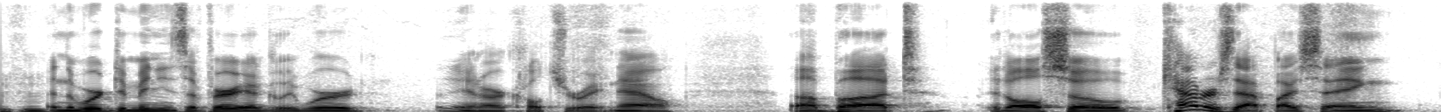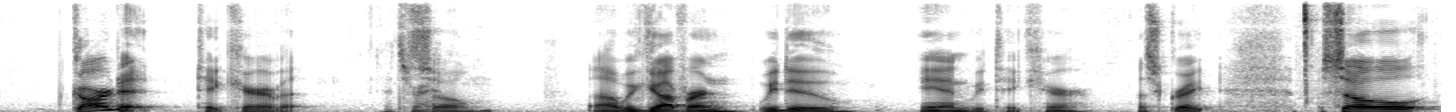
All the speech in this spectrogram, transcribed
Mm-hmm. And the word dominion is a very ugly word in our culture right now. Uh, but it also counters that by saying, guard it, take care of it. That's right. So uh, we govern, we do, and we take care. That's great. So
